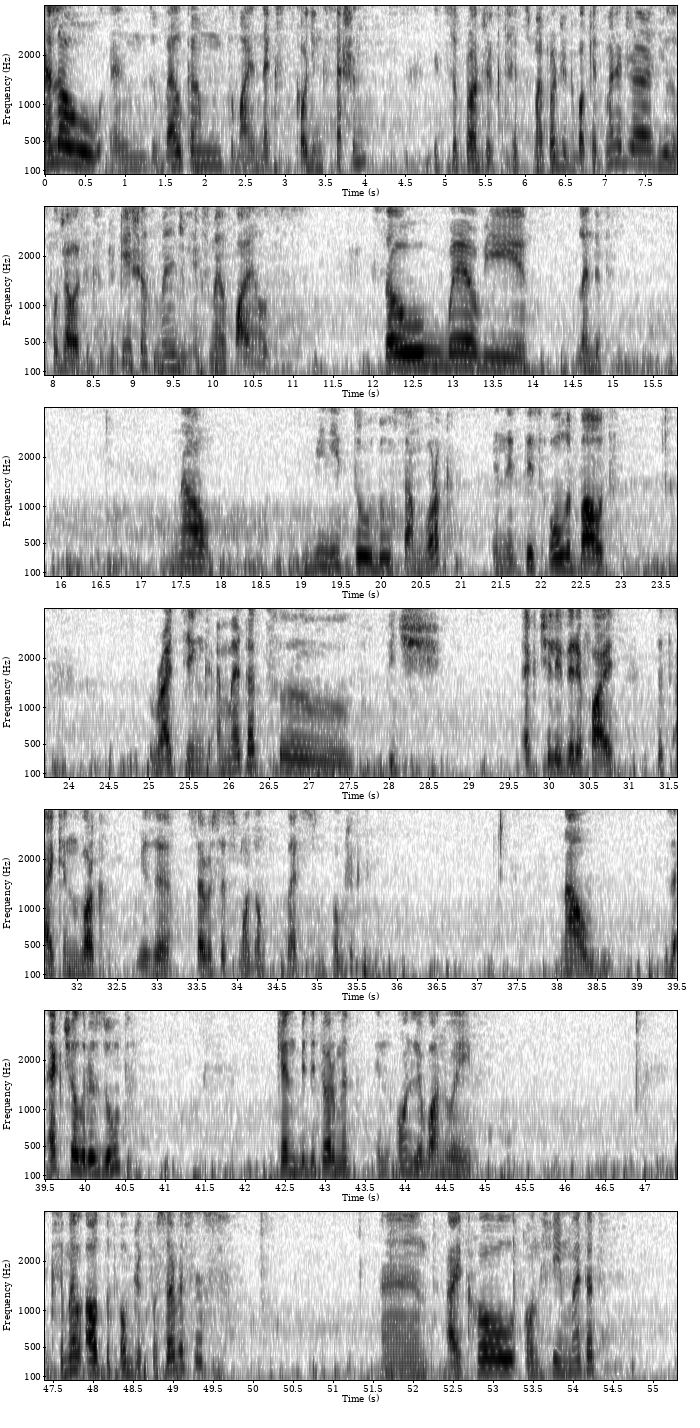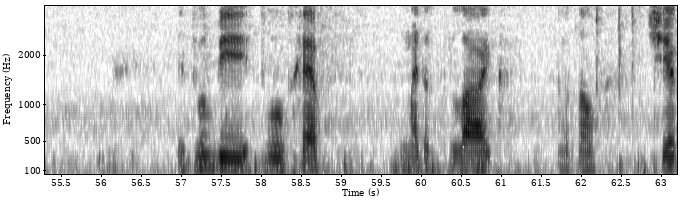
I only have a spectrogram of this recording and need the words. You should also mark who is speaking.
Speaker 1: Hello and welcome to my next coding session. It's a project, it's my project Bucket Manager, user useful JavaFX application for managing XML files. So where we landed. Now we need to do some work and it is all about writing a method uh, which actually verify that I can work with a services model class object. Now the actual result can be determined in only one way. XML output object for services and I call on him method it will be it will have method like I don't know check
